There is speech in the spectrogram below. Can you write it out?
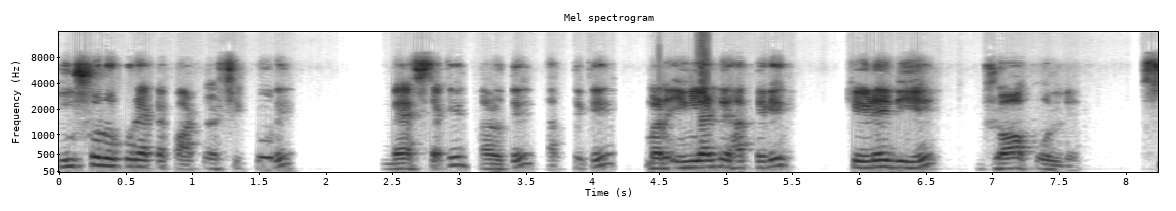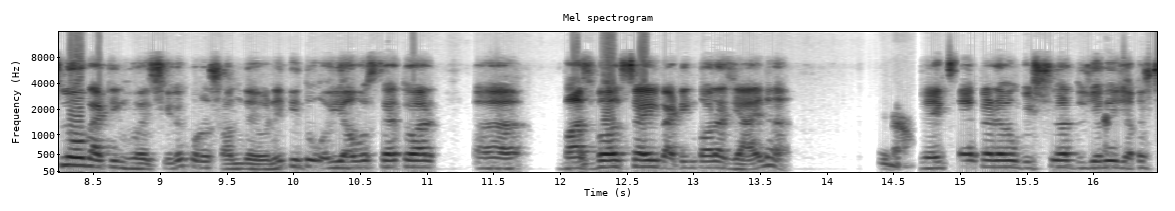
দুশোর ওপরে একটা পার্টনারশিপ করে ম্যাচটাকে ভারতের হাত থেকে মানে ইংল্যান্ডের হাত থেকে কেড়ে নিয়ে ড্র করলেন স্লো ব্যাটিং হয়েছিল কোনো সন্দেহ নেই কিন্তু ওই অবস্থায় তো আর বাসবল স্টাইল ব্যাটিং করা যায় না? এবং বিশ্বনাথ দুজনেই যথেষ্ট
